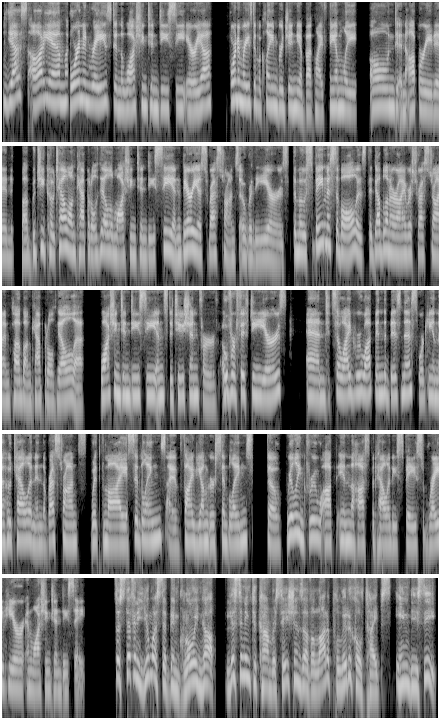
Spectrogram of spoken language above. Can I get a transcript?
Yes, I am born and raised in the Washington, D.C. area. Born and raised in McLean, Virginia, but my family owned and operated a boutique hotel on Capitol Hill in Washington, D.C., and various restaurants over the years. The most famous of all is the Dubliner Irish Restaurant and Pub on Capitol Hill, a Washington, D.C. institution for over 50 years. And so I grew up in the business, working in the hotel and in the restaurants with my siblings. I have five younger siblings. So really grew up in the hospitality space right here in Washington, D.C. So, Stephanie, you must have been growing up listening to conversations of a lot of political types in DC.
